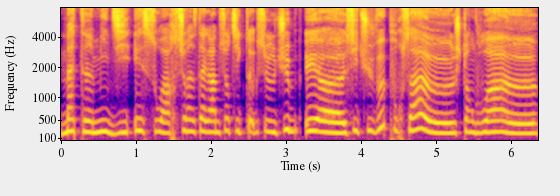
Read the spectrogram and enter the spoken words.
matin, midi et soir sur Instagram, sur TikTok, sur YouTube. Et euh, si tu veux, pour ça, euh, je t'envoie euh,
